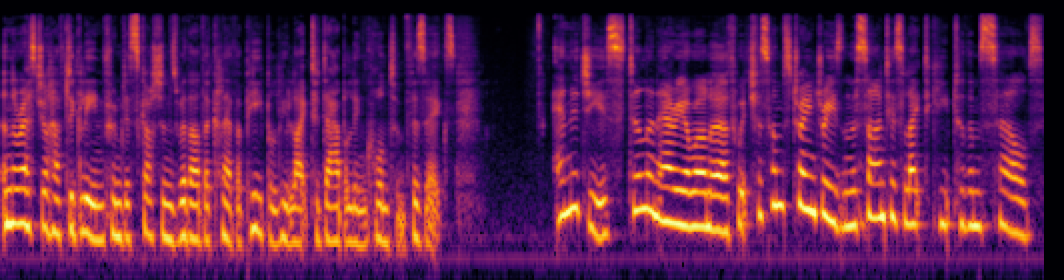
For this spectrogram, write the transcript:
and the rest you'll have to glean from discussions with other clever people who like to dabble in quantum physics energy is still an area on Earth which, for some strange reason, the scientists like to keep to themselves.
